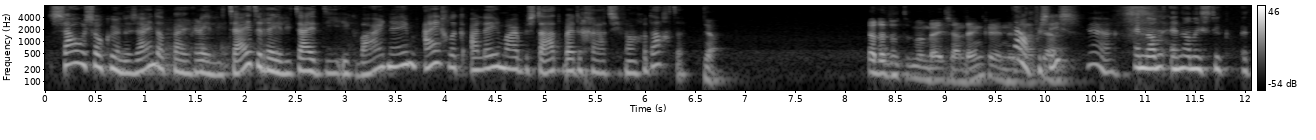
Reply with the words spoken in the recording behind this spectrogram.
zou het zo kunnen zijn dat mijn realiteit, de realiteit die ik waarneem, eigenlijk alleen maar bestaat bij de gratie van gedachten? Ja, dat doet me een beetje aan denken. Inderdaad. Nou, precies. Ja, en dan, en dan is natuurlijk, het,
